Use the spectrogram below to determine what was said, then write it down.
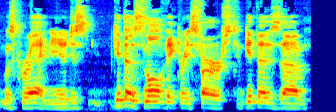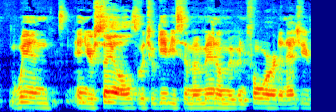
was correct. You know, just get those small victories first, get those uh, wins in your sails, which will give you some momentum moving forward. And as you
